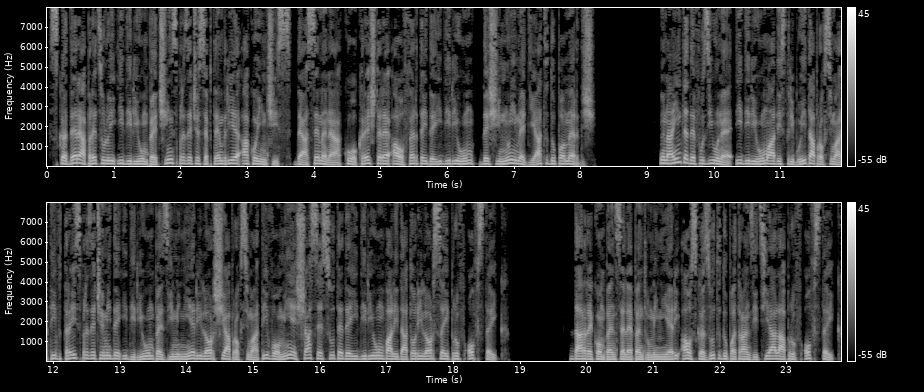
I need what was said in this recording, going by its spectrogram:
Scăderea prețului Idirium pe 15 septembrie a coincis, de asemenea, cu o creștere a ofertei de Idirium, deși nu imediat după mergi. Înainte de fuziune, Idirium a distribuit aproximativ 13.000 de Idirium pe zi minierilor și aproximativ 1.600 de Idirium validatorilor săi Proof of Stake. Dar recompensele pentru minieri au scăzut după tranziția la Proof of Stake.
